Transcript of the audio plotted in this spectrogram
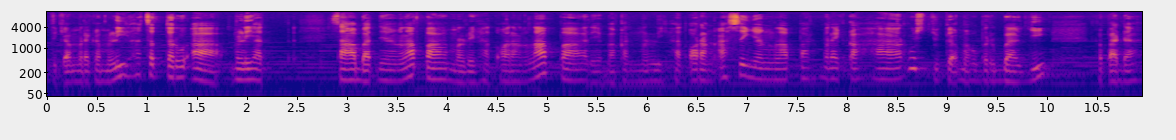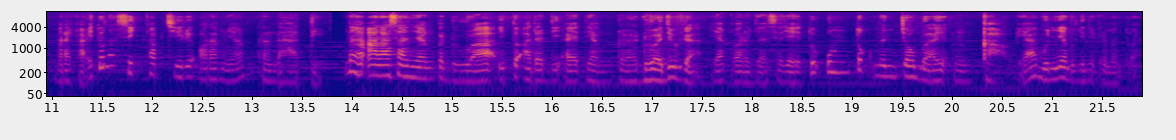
ketika mereka melihat seteru A, melihat sahabatnya yang lapar, melihat orang lapar, ya bahkan melihat orang asing yang lapar, mereka harus juga mau berbagi kepada mereka. Itulah sikap ciri orang yang rendah hati. Nah, alasan yang kedua itu ada di ayat yang kedua juga ya keluarga saya yaitu untuk mencobai engkau ya. Bunyinya begini firman Tuhan.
